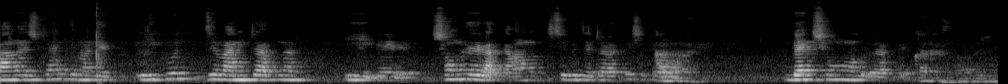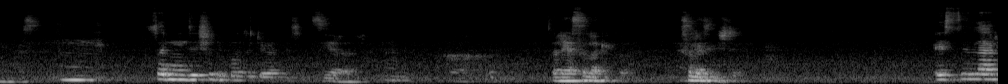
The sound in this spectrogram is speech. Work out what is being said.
বাংলাদেশ ব্যাংক মানে লিকুইড যে মানিটা আপনার ই সংগ্রহে রাখে আমানত হিসেবে যেটা রাখে সেটা ব্যাংক সমূহ রাখে। স্যার নিজস্ব ডিপোজিটে রাখে। তাহলে এসএলআ কি করে? এসএলআ জিনিসটা কি? এসএলআর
